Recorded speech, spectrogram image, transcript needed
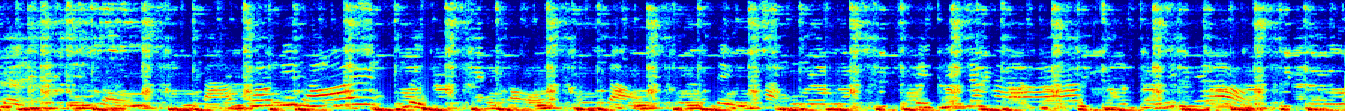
Mình tụi cậu Tám thôi đi thôi Mình tụi cậu Cậu Tỉnh thật Tỉnh thấy nha con Thấy chưa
